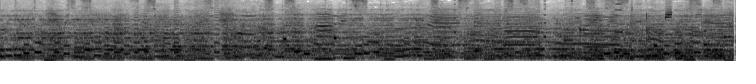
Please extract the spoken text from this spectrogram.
I'm sorry.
